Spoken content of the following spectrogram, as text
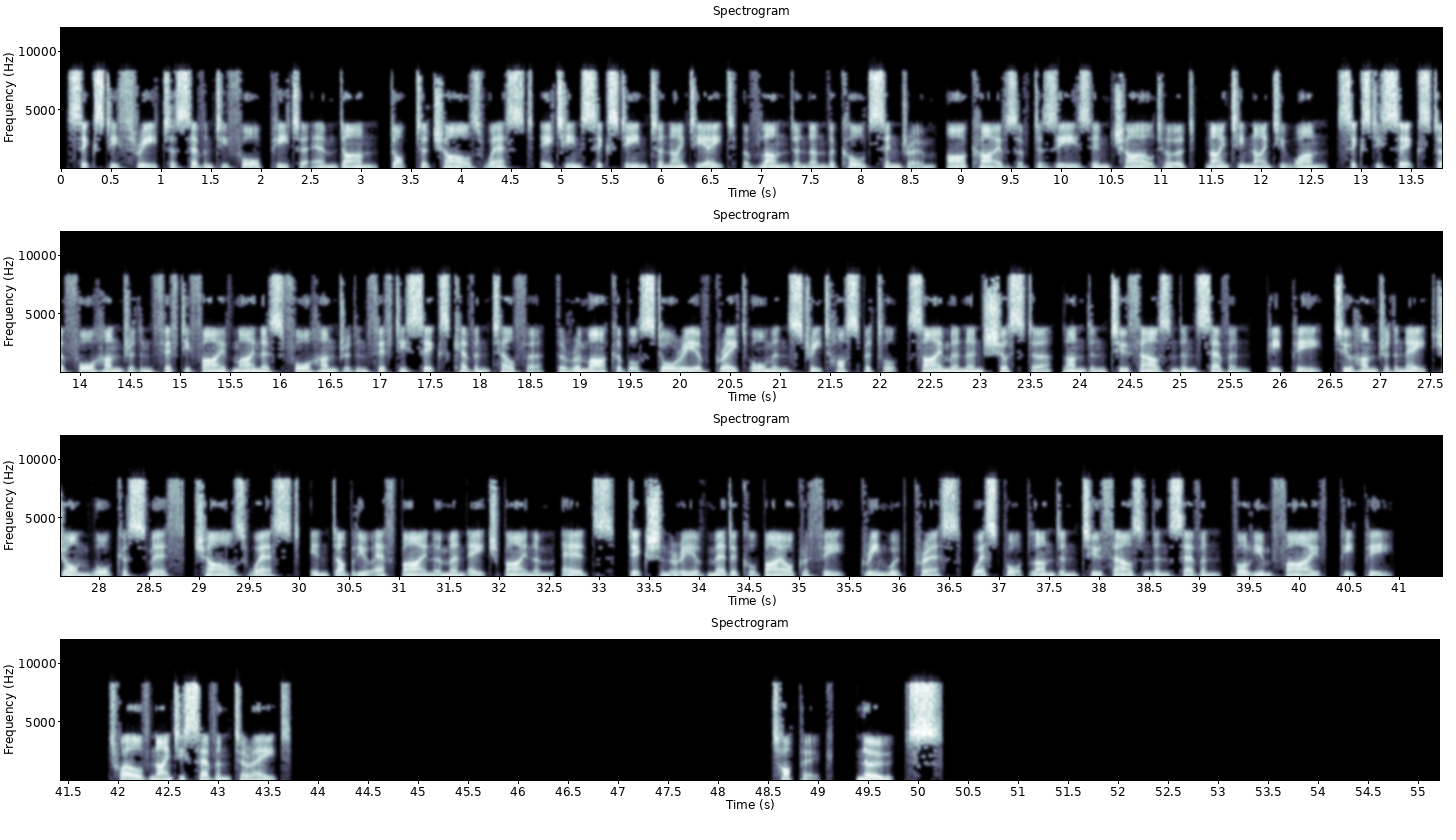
63–74 Peter M. Dunn, Dr. Charles West 1816–98 of London and the Cold Syndrome, Archives of Disease in Childhood, 1991, 66–455–456 Kevin Telfer, The Remarkable Story of Great Ormond Street Street Hospital, Simon & Schuster, London 2007, pp. 208 John Walker Smith, Charles West, in W. F. Bynum and H. Bynum eds., Dictionary of Medical Biography, Greenwood Press, Westport London 2007, Volume 5, pp. 1297–8 Notes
